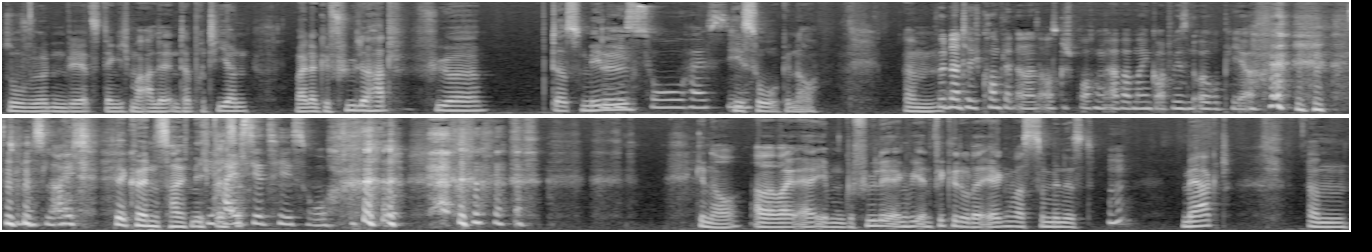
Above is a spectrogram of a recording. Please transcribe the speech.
so würden wir jetzt, denke ich mal, alle interpretieren, weil er Gefühle hat für das Mädel. Hiso heißt sie. Hiso, genau. Ähm, Wird natürlich komplett anders ausgesprochen, aber mein Gott, wir sind Europäer. es tut uns leid. Wir können es halt nicht Die besser. heißt jetzt Hiso. genau, aber weil er eben Gefühle irgendwie entwickelt oder irgendwas zumindest mhm. merkt. Ähm,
